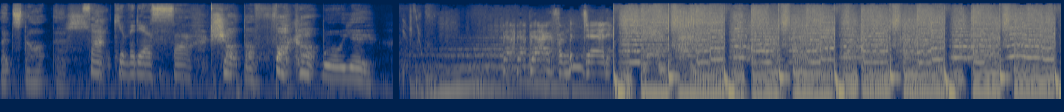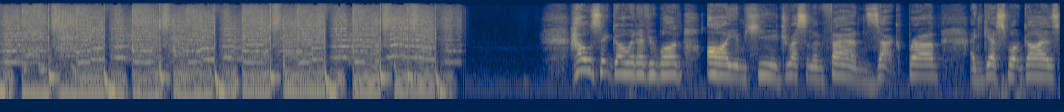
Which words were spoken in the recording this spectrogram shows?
let's start this. Zak, your videos suck. Shut the fuck up, will you? Back, back from the dead. How's it going, everyone? I am huge wrestling fan, Zak Brown, and guess what, guys?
